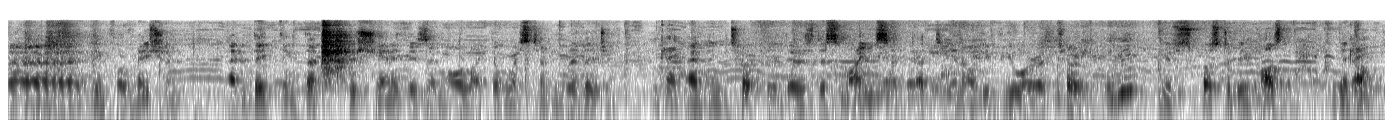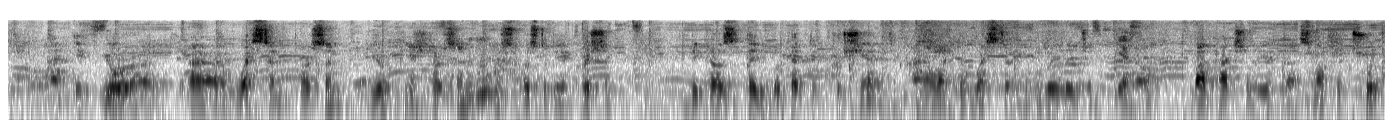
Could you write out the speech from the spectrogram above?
uh, information and they think that christianity is a more like a western religion. Okay. and in turkey there is this mindset that you know if you are a turk you're supposed to be muslim you know? And if you're a, a western person european person you're supposed to be a christian. Because they look at the Christianity kind of like the Western religion, you know, but actually that's not the truth.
